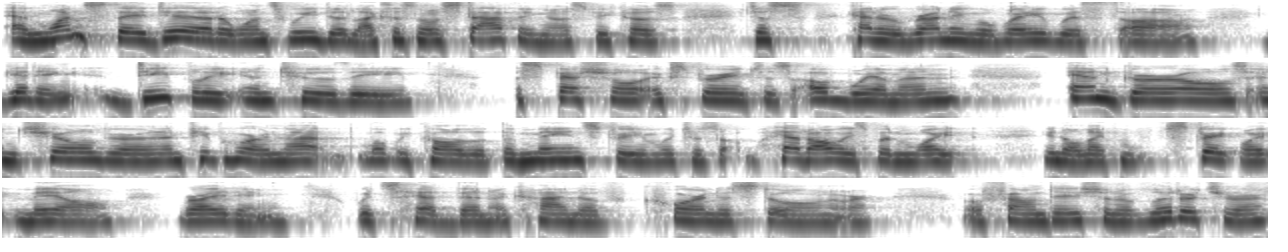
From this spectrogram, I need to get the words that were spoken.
And once they did, or once we did, like there's no stopping us because just kind of running away with uh, getting deeply into the special experiences of women and girls and children and people who are not what we call the mainstream, which is, had always been white, you know, like straight white male writing, which had been a kind of cornerstone or, or foundation of literature.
